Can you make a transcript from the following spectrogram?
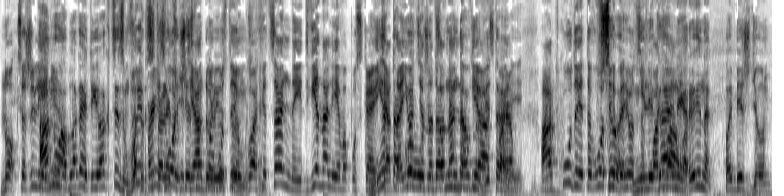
Но, к сожалению, Оно облагает ее акцизом, вы производите одну бутылку официально и две налево пускаете, Нет отдаете национальным диаспорам. А откуда эта водка Все, берется в нелегальный подвалах? рынок побежден.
